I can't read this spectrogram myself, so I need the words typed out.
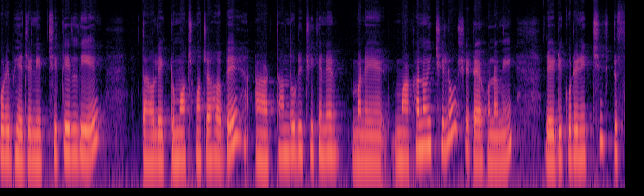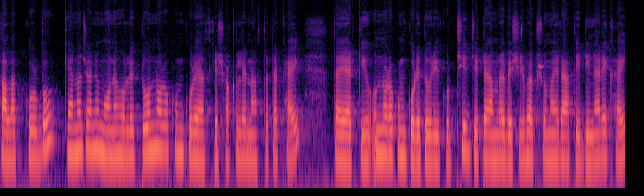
করে ভেজে নিচ্ছি তেল দিয়ে। তাহলে একটু মচমচা হবে। আর তান্দুরি চিকেনের মানে মাখানোই ছিল, সেটা এখন আমি রেডি করে নিচ্ছি, একটু সালাদ করব। কেন জানে মনে হলো একটু অন্যরকম করে আজকে সকালে নাস্তাটা খাই, তাই আর কি অন্যরকম করে তৈরি করছি, যেটা আমরা বেশিরভাগ সময় রাতে ডিনারে খাই,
